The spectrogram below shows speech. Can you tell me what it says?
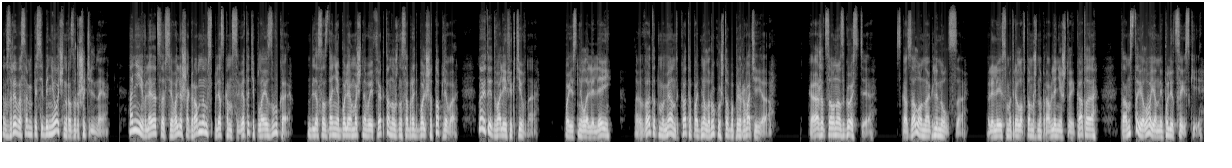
Взрывы сами по себе не очень разрушительные. Они являются всего лишь огромным всплеском света, тепла и звука. Для создания более мощного эффекта нужно собрать больше топлива, но это едва ли эффективно», — пояснила Лилей. В этот момент Ката поднял руку, чтобы прервать её. «Кажется, у нас гости», сказал он и оглянулся. Лилей смотрела в том же направлении, что и Ката. Там стоял военный полицейский.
